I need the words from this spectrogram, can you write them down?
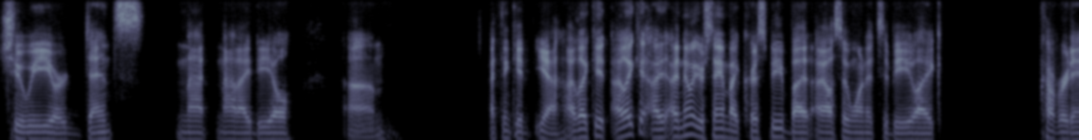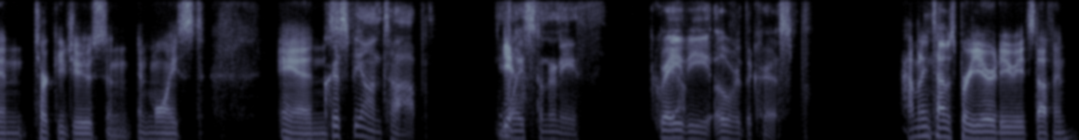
chewy or dense, not not ideal. Um I think it yeah, I like it. I like it. I, I know what you're saying by crispy, but I also want it to be like covered in turkey juice and, and moist and Crispy on top, Yeah. moist underneath, gravy over the crisp. how many times per year do you eat stuffing?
